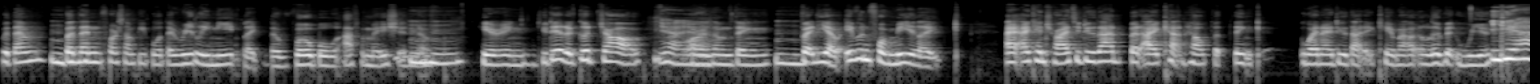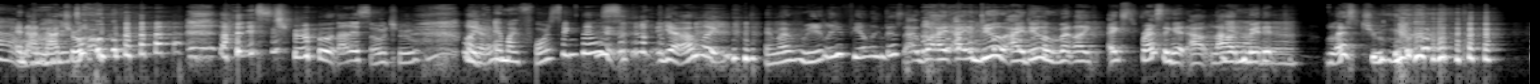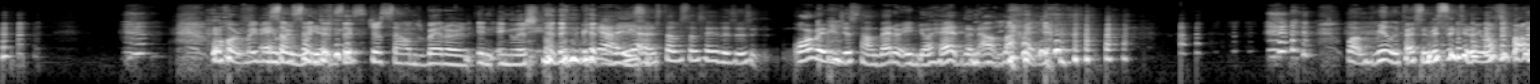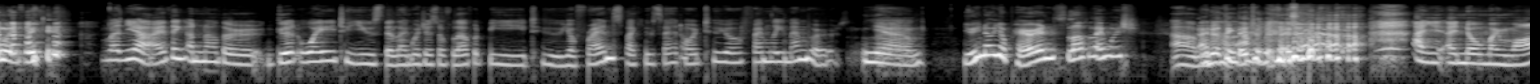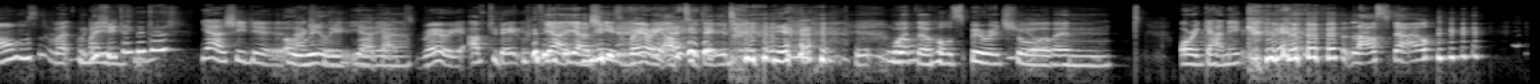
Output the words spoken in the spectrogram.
with them. But then for some people, they really need like the verbal affirmation of hearing you did a good job Yeah, or yeah. something. But yeah, even for me, like I, I can try to do that, but I can't help but think when I do that, it came out a little bit weird Yeah, and right. unnatural. Is true. That is so true. Like, Yeah. am I forcing this? yeah, I'm like, am I really feeling this? I, well, I, I do, I do, but like expressing it out loud Yeah, made yeah. it less true. or maybe Am some sentences just sound better in English than in Vietnamese. yeah, yeah. Some some sentences, or maybe just sound better in your head than out loud. yeah well, I'm really pessimistic today. What's wrong with me? But yeah, I think another good way to use the languages of love would be to your friends, like you said, or to your family members. Yeah. Do you know your parents' love language? Um, I don't think they took the test. I I know my mom's, but my Did she take the test? yeah she did. Oh, actually. really? Yeah, Well, yeah. That's very up to date. With Yeah, yeah, she's very up to date yeah. with the whole spiritual and organic lifestyle.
